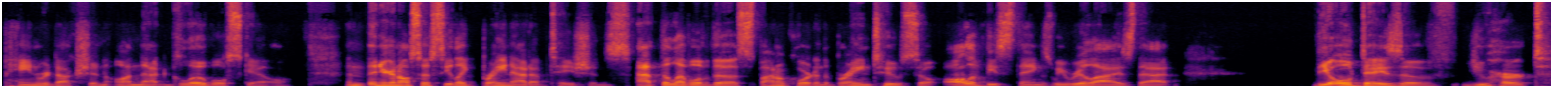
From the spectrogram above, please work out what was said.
pain reduction on that global scale. And then you're going to also see like brain adaptations at the level of the spinal cord and the brain too. So all of these things we realize that the old days of you hurt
